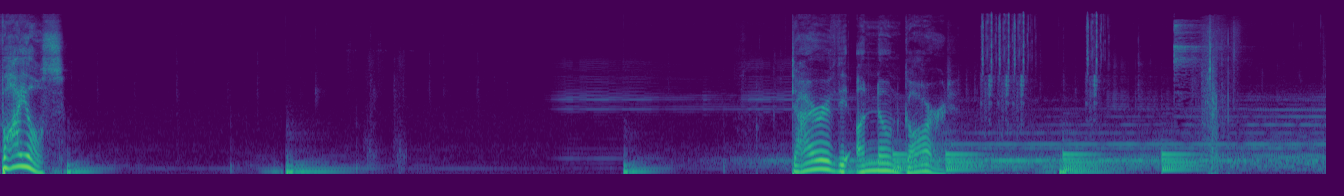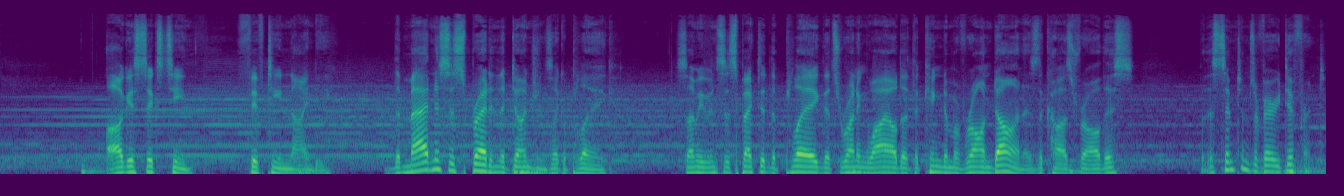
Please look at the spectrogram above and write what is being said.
Vials. Diary of the Unknown Guard. August 16th, 1590. The madness has spread in the dungeons like a plague. Some even suspected the plague that's running wild at the kingdom of Rondon as the cause for all this. But the symptoms are very different.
